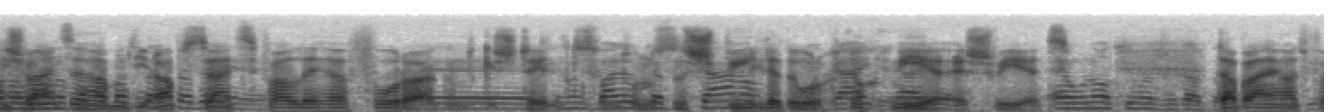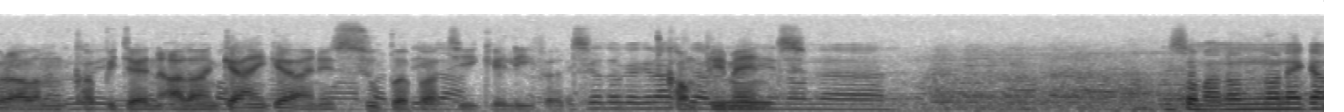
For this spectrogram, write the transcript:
Die Schweizer haben die Abseitsfalle hervorragend gestellt und uns das Spiel dadurch noch mehr erschwert. Dabei hat vor allem Kapitän Alain Geiger eine super Partie geliefert. Kompliment. Insomma, non, non è che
